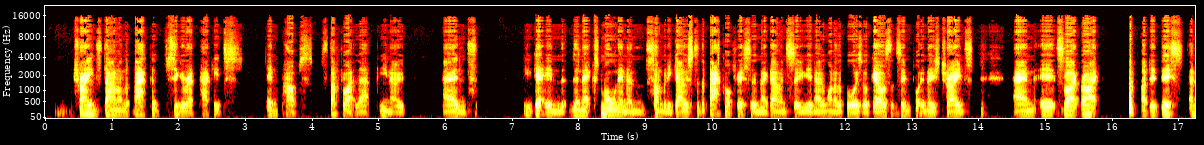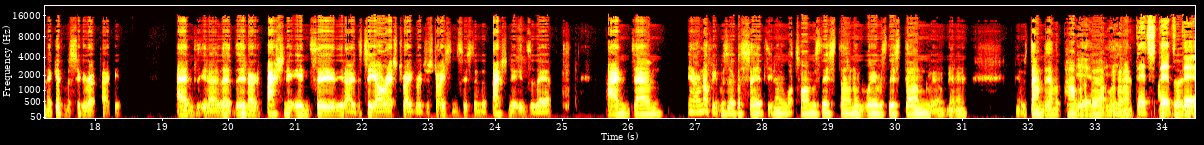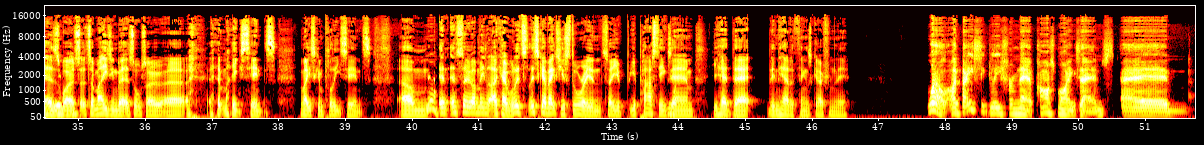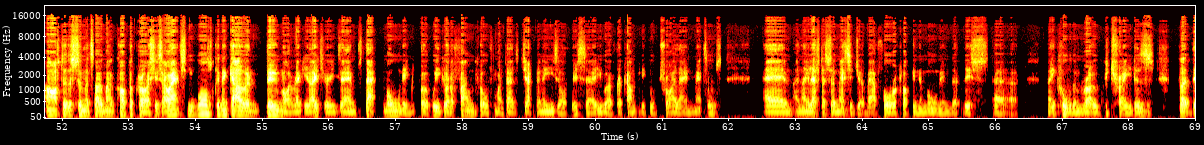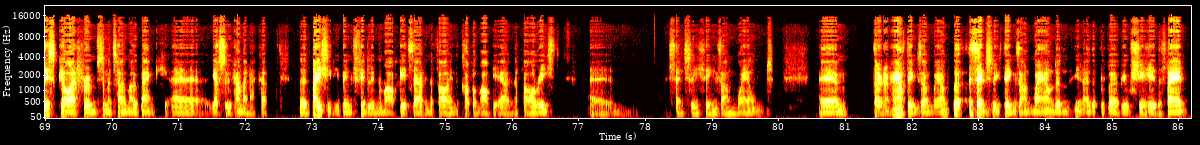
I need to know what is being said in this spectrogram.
trades down on the back of cigarette packets in pubs, stuff like that. You know, and you get in the next morning and somebody goes to the back office and they go and see, you know, one of the boys or girls that's inputting these trades, and it's like, right, I did this, and they give them a cigarette packet and you know they're, you know bashing it into you know the TRS trade registration system, they're bashing it into there, and um, you know nothing was ever said. You know what time was this done and where was this done? You know it was done down the pub yeah, at about yeah. I don't know. That's that's that is well, it's, it's, amazing, but it's also uh, it makes sense, makes complete sense. Um, yeah. and and so I mean, okay, well let's let's go back to your story. And so you you passed the exam, you had that. Then how did things go from there? Well, I basically from there passed my exams um, after the Sumitomo copper crisis. I actually was going to go and do my regulatory exams that morning, but we got a phone call from my dad's Japanese office. Uh, he worked for a company called Triland Metals, um, and they left us a message at about four o'clock in the morning that this uh, they call them rogue traders, but this guy from Sumitomo Bank, uh, Yasu Hamanaka, had basically been fiddling the markets out in the far in the copper market out in the Far East um, essentially things unwound. Um, don't know how things unwound, but essentially things unwound, and you know the proverbial shit hit the fan.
